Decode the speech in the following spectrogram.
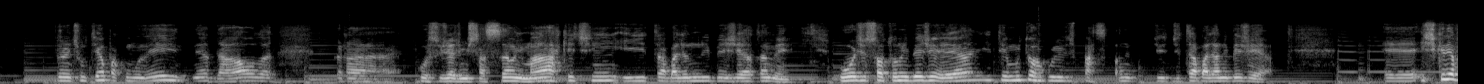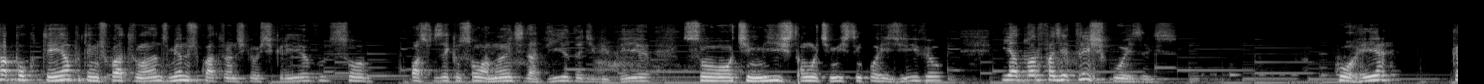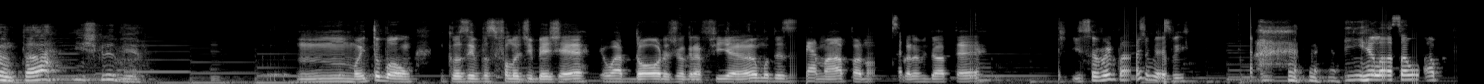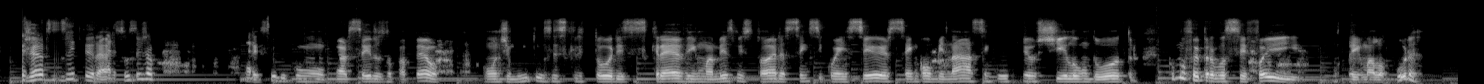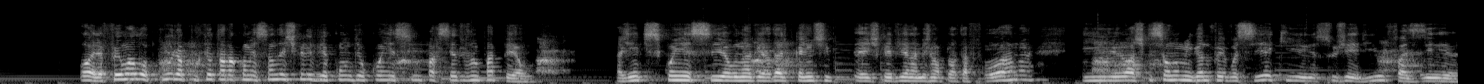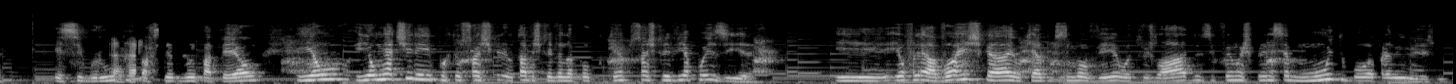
Durante um tempo acumulei né, da aula para curso de administração e marketing e trabalhando no IBGE também. Hoje só estou no IBGE e tenho muito orgulho de participar, de, de trabalhar no IBGE. É, escrevo há pouco tempo, tenho uns quatro anos, menos de quatro anos que eu escrevo, sou posso dizer que eu sou um amante da vida, de viver, sou otimista, um otimista incorrigível e adoro fazer três coisas: correr, cantar e escrever. Hum, muito bom. Inclusive, você falou de IBGE, eu adoro geografia, amo desenhar mapa. Nossa, agora me deu até. Isso é verdade mesmo. Hein? em relação a projetos literários, você já parecido com Parceiros no Papel, onde muitos escritores escrevem uma mesma história sem se conhecer, sem combinar, sem conhecer o estilo um do outro. Como foi para você? Foi, foi uma loucura? Olha, foi uma loucura porque eu estava começando a escrever quando eu conheci o Parceiros no Papel. A gente se conheceu, na verdade, porque a gente eh, escrevia na mesma plataforma e eu acho que, se eu não me engano, foi você que sugeriu fazer esse grupo, uhum. Parceiros no Papel, e eu, e eu me atirei, porque eu só eu estava escrevendo há pouco tempo, só escrevia poesia. E eu falei, ah, vou arriscar, eu quero desenvolver outros lados, e foi uma experiência muito boa para mim mesmo.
